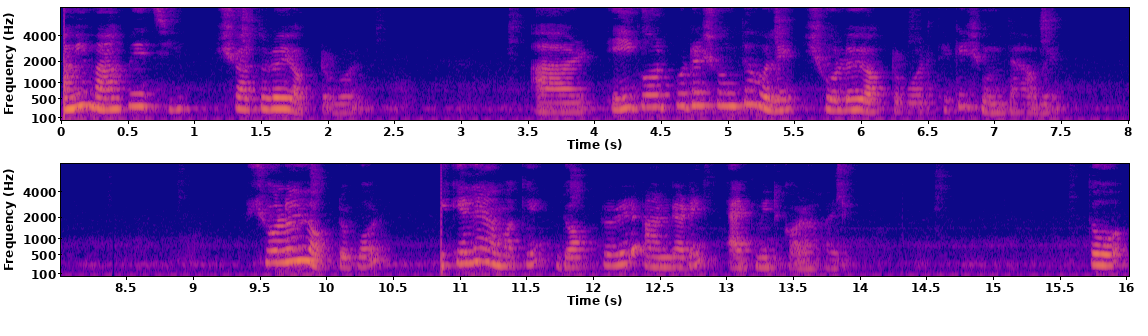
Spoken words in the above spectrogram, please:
আমি মা হয়েছি সতেরোই অক্টোবর। আর এই গল্পটা শুনতে হলে ষোলোই অক্টোবর থেকে শুনতে হবে। ষোলোই অক্টোবর বিকেলে আমাকে ডক্টরের আন্ডারে অ্যাডমিট করা হয়। তো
